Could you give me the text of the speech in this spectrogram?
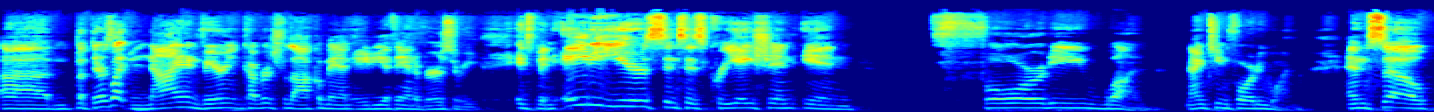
Um, but there's like nine variant covers for the Aquaman 80th anniversary. It's been 80 years since his creation in 41, 1941. And so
